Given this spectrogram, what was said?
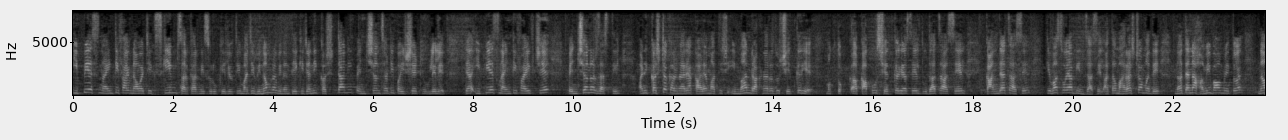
E P S ninety five नावाची एक स्कीम सरकारने सुरू केली होती. माझी विनम्र विनंती आहे की ज्यांनी कष्टाने पेन्शनसाठी पैसे ठेवलेले आहेत त्या ई पी एस नाईन्टी फाईव्हचे पेन्शनर्स असतील आणि कष्ट करणाऱ्या काळ्या मातीशी इमान राखणारा जो शेतकरी आहे मग तो कापूस शेतकरी असेल दुधाचा असेल कांद्याचा असेल किंवा सोयाबीनचा असेल. आता महाराष्ट्रामध्ये न त्यांना हमी भाव मिळतोय न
